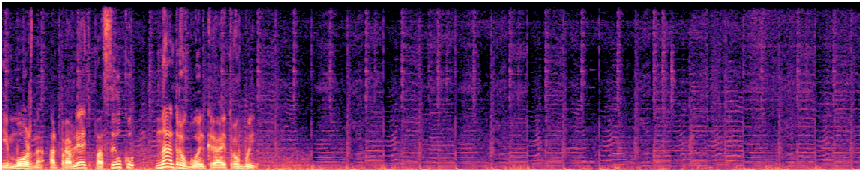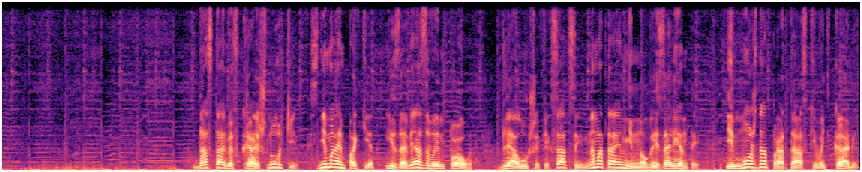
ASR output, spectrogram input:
И можно отправлять посылку на другой край трубы. Доставив край шнурки, снимаем пакет и завязываем провод. Для лучшей фиксации намотаем немного изоленты и можно протаскивать кабель.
